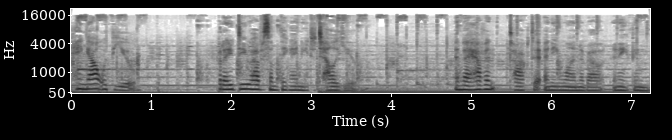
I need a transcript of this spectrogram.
hang out with you, but I do have something I need to tell you. And I haven't talked to anyone about anything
